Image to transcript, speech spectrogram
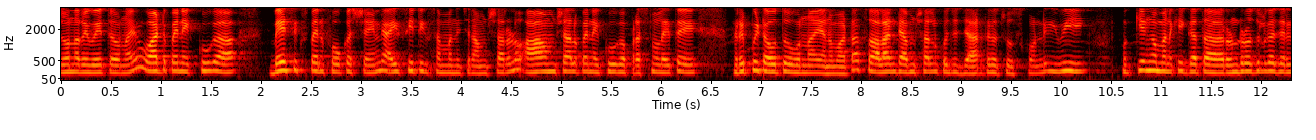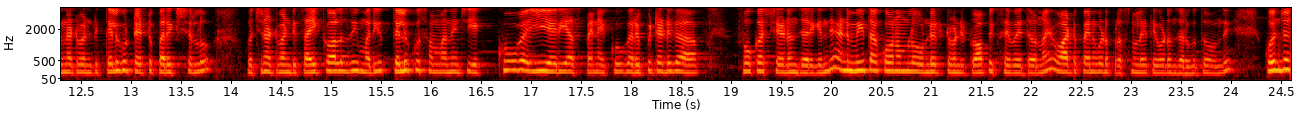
జోనర్ ఏవైతే ఉన్నాయో వాటిపైన ఎక్కువగా బేసిక్స్ పైన ఫోకస్ చేయండి. ఐసీటీకి సంబంధించిన అంశాలలో ఆ అంశాలపైన ఎక్కువగా ప్రశ్నలు అయితే రిపీట్ అవుతూ ఉన్నాయి అన్నమాట సో అలాంటి అంశాలను కొంచెం జాగ్రత్తగా చూసుకోండి. ఇవి ముఖ్యంగా మనకి గత రెండు రోజులుగా జరిగినటువంటి తెలుగు టెట్ పరీక్షలు వచ్చినటువంటి సైకాలజీ మరియు తెలుగు సంబంధించి ఎక్కువగా ఈ ఏరియాస్ పైన ఎక్కువగా రిపీటెడ్గా ఫోకస్ చేయడం జరిగింది. అండ్ మిగతా కోణంలో ఉండేటువంటి టాపిక్స్ ఏవైతే ఉన్నాయో వాటిపైన కూడా ప్రశ్నలు అయితే ఇవ్వడం జరుగుతూ ఉంది. కొంచెం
